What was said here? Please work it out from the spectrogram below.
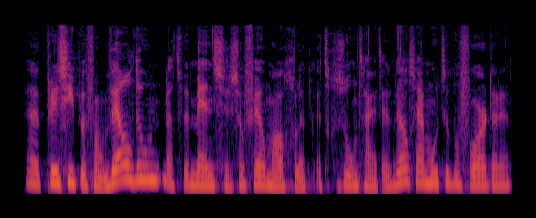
Uh, principe van weldoen, dat we mensen zoveel mogelijk het gezondheid en welzijn moeten bevorderen.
